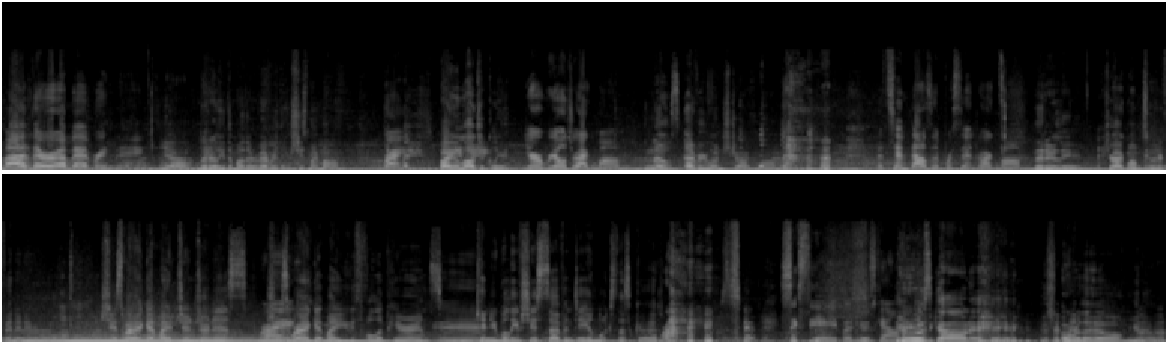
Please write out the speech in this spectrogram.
Mother of everything. Yeah, literally the mother of everything. She's my mom. Right. Biologically. You're a real drag mom. No, it's everyone's drag mom. The 10,000% drag mom. Literally, drag mom to infinity. She's where I get my gingerness. Right. She's where I get my youthful appearance. Mm. Can you believe she's 70 and looks this good? Right. 68, but who's counting? Who's counting? Over the hill, you know.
